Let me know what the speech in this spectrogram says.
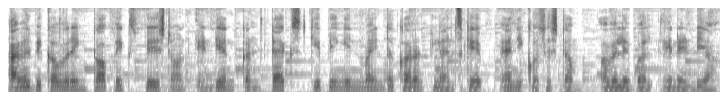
I will be covering topics based on Indian context, keeping in mind the current landscape and ecosystem available in India.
